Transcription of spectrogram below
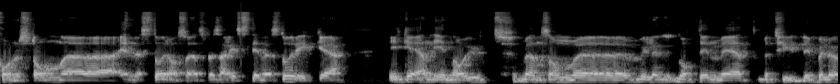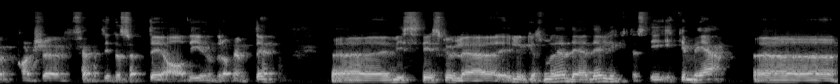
cornerstone-investor, eh, altså en spesialistinvestor. Ikke ikke en inn og ut, men som ville gått inn med et betydelig beløp, kanskje 50-70 av de 150. Uh, hvis de skulle lykkes med det. Det, det lyktes de ikke med. Uh,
